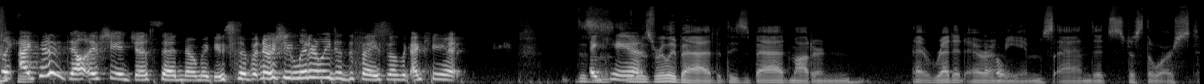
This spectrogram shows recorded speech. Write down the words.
like I could have dealt if she had just said no me gusta, but no, she literally did the face. And I was like, I can't. this I is, can't. It was really bad. These bad modern Reddit era Oh. memes, and it's just the worst.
